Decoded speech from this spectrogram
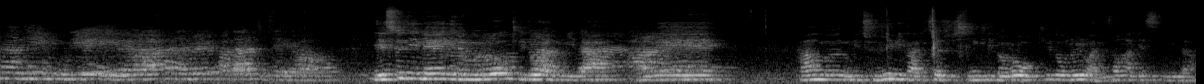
하나님 우리의 예배와 사랑을 받아주세요. 예수님의 이름으로 기도합니다. 아멘. 다음은 우리 주님이 가르쳐 주신 기도로 기도를 완성하겠습니다.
